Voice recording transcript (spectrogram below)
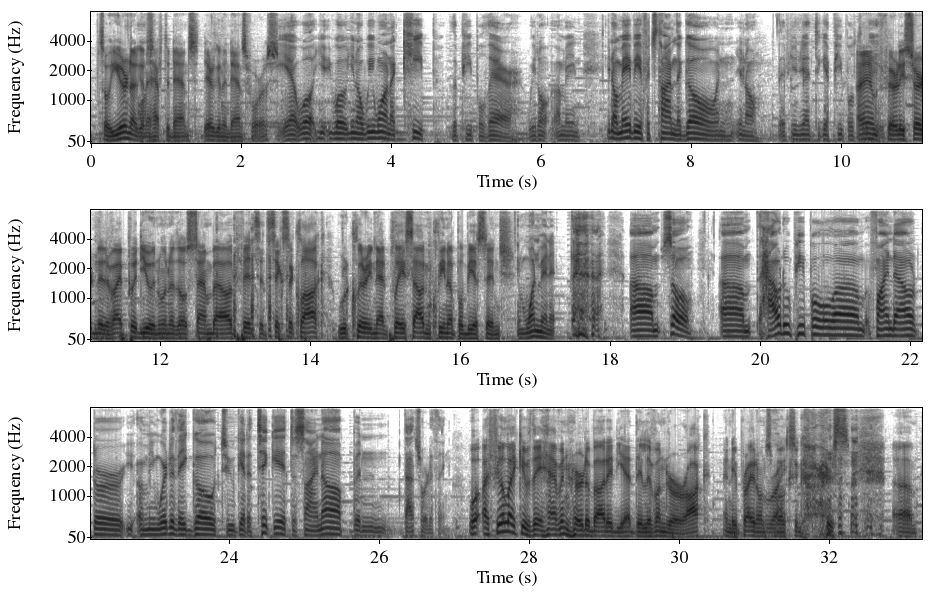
So you're not going to have to dance. They're going to dance for us. Yeah, well, you, well, you know, we want to keep the people there. We don't. I mean, you know, maybe if it's time to go, and you know, if you need to get people to I am leave. fairly certain that if I put you in one of those samba outfits at six o'clock, we're clearing that place out and cleanup will be a cinch. in one minute. um, so, um, how do people um, find out, or I mean, where do they go to get a ticket, to sign up, and that sort of thing? Well, I feel like if they haven't heard about it yet, they live under a rock and they probably don't smoke Right. cigars. um,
